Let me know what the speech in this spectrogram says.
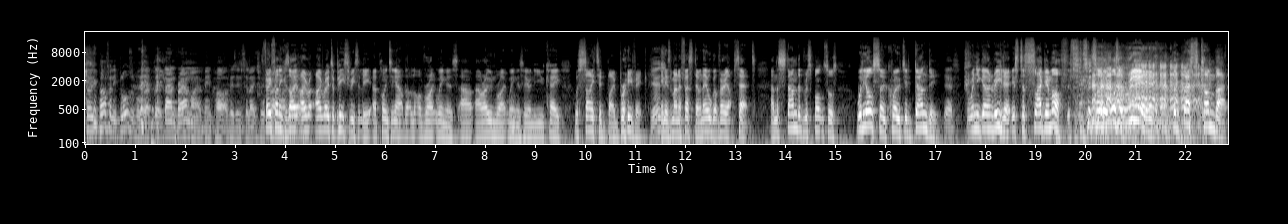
so it's perfectly plausible that, that Dan Brown might have been part of his intellectual. Very funny because I, I, as well. wr- I wrote a piece recently uh, pointing out that a lot of right wingers, our, our own right wingers here in the UK, were cited by Breivik Yes. in his manifesto, and they all got very upset. And the standard response was, "Well, he also quoted Gandhi." Yes. But when you go and read it, it's to slag him off. so it wasn't really the best comeback.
